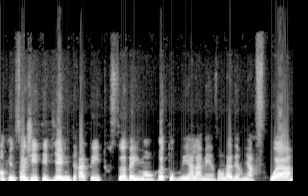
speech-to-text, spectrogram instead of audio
Donc, une fois que j'ai été bien hydratée et tout ça, ben ils m'ont retourné à la maison la dernière fois.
